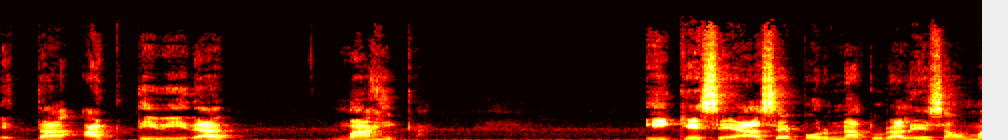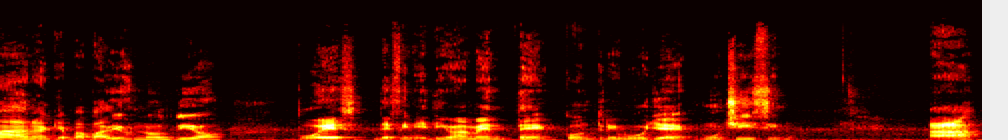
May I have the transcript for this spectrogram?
esta actividad mágica y que se hace por naturaleza humana que Papá Dios nos dio, pues definitivamente contribuye muchísimo a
